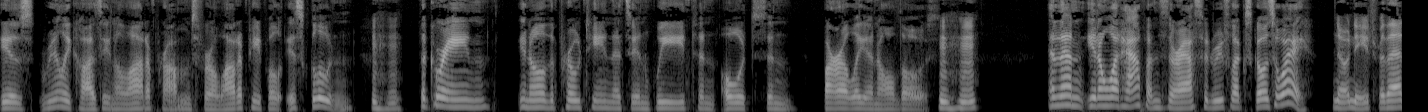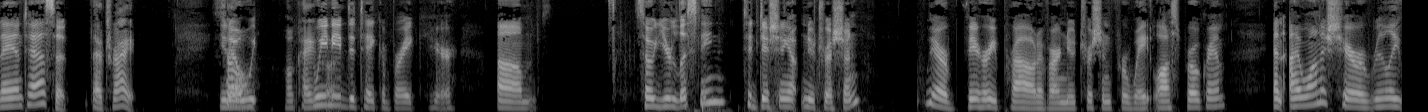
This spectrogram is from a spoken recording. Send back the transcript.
is really causing a lot of problems for a lot of people is gluten. Mm-hmm. The grain, you know, the protein that's in wheat and oats and barley and all those. Mm-hmm. And then, you know what happens? Their acid reflux goes away. No need for that antacid. That's right. You know, we- okay. we need to take a break here. Um, so you're listening to Dishing Up Nutrition. We are very proud of our Nutrition for Weight Loss program. And I want to share a really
